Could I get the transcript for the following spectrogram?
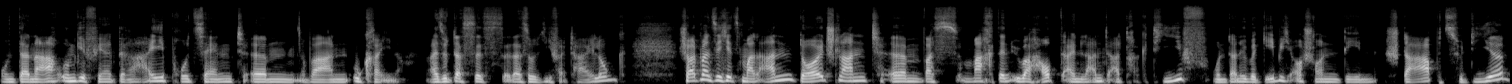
Und danach ungefähr drei Prozent ähm, waren Ukrainer. Also das ist, das ist so die Verteilung. Schaut man sich jetzt mal an, Deutschland, ähm, was macht denn überhaupt ein Land attraktiv? Und dann übergebe ich auch schon den Stab zu dir.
